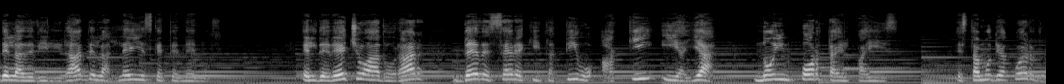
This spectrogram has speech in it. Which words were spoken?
de la debilidad de las leyes que tenemos. El derecho a adorar debe ser equitativo aquí y allá, no importa el país. ¿Estamos de acuerdo?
